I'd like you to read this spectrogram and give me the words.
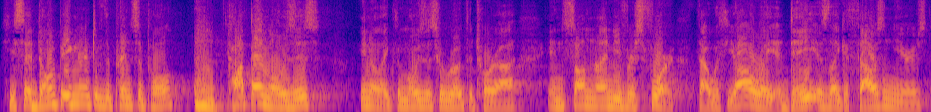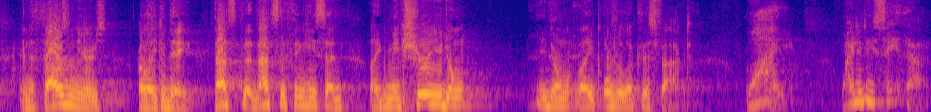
He said, don't be ignorant of the principle taught by Moses, you know, like the Moses who wrote the Torah, in Psalm 90, verse 4, that with Yahweh a day is like a thousand years, and a thousand years are like a day. That's the, that's the thing he said, like, make sure you don't, you don't, like, overlook this fact. Why? Why did he say that?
